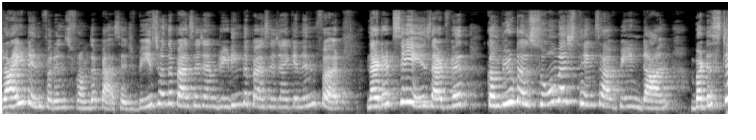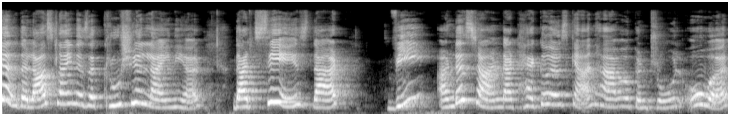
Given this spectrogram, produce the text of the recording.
right inference from the passage. Based on the passage, I'm reading the passage, I can infer that it says that with computers, so much things have been done, but still the last line is a crucial line here that says that we understand that hackers can have a control over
